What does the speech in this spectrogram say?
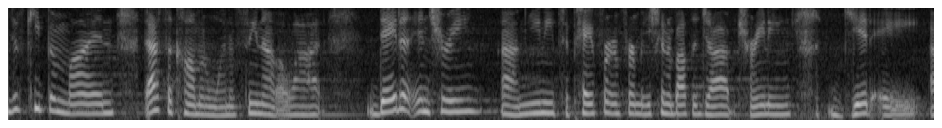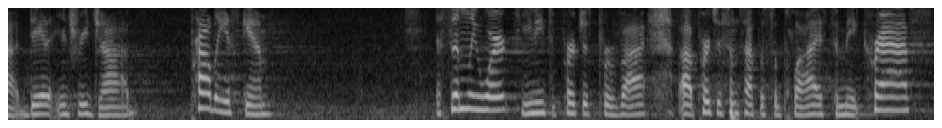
just keep in mind that's a common one. I've seen that a lot. Data entry. Um, you need to pay for information about the job, training, get a uh, data entry job. Probably a scam assembly work. You need to purchase provide uh, purchase some type of supplies to make crafts.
